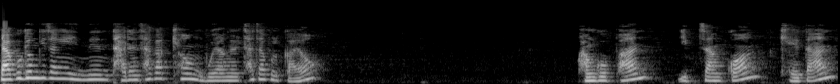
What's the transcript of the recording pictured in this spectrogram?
야구 경기장에 있는 다른 사각형 모양을 찾아볼까요? 광고판, 입장권, 계단,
